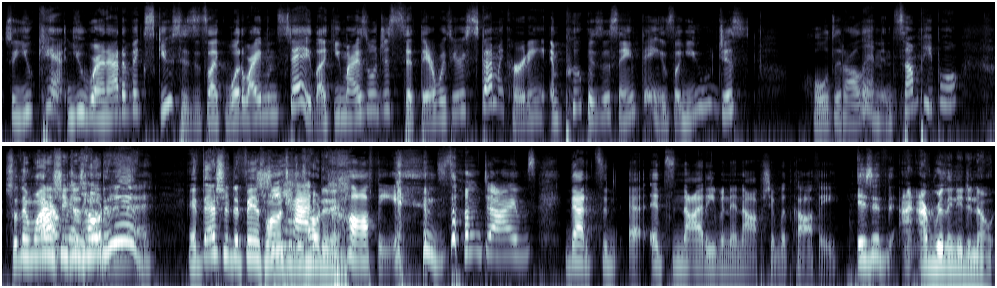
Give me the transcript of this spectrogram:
so you can't. You run out of excuses. It's like, what do I even say? Like, you might as well just sit there with your stomach hurting, and poop is the same thing. It's like you just hold it all in, and some people. So then, why don't she just hold it in? that. If that's your defense, why she don't you just hold it in? coffee, and sometimes that's uh, it's not even an option with coffee. Is it? I, really need to know.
